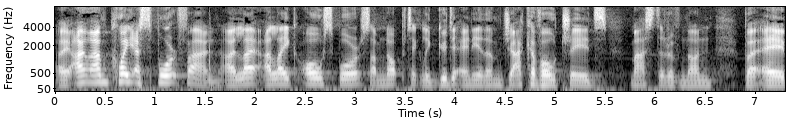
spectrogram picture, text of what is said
I, am quite a sport fan. I, li- I like all sports. I'm not particularly good at any of them. Jack of all trades, master of none. But uh,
